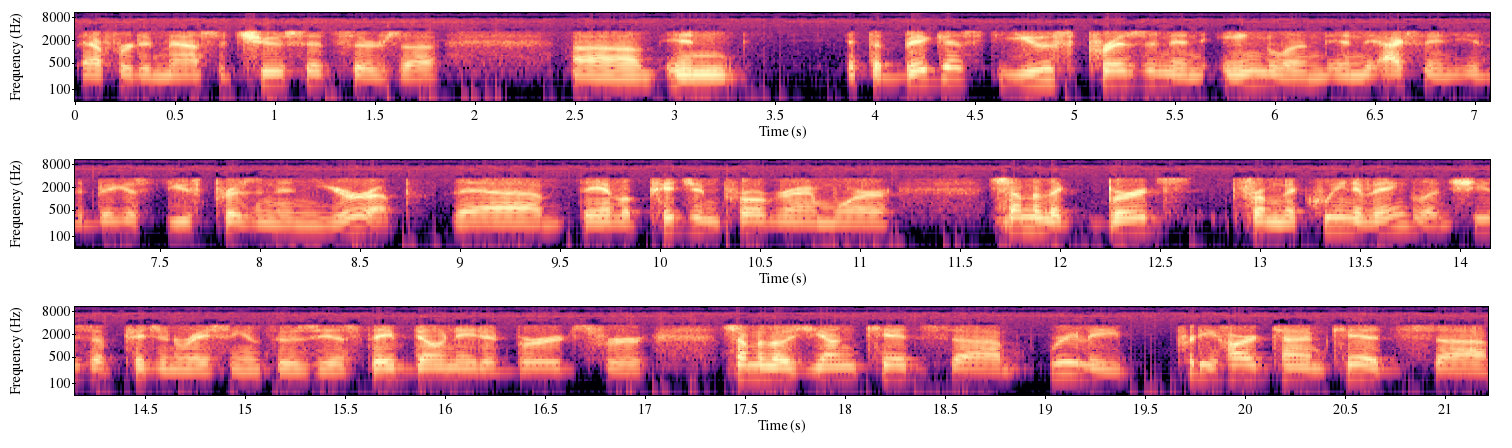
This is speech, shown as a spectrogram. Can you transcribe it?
effort in Massachusetts. There's a um, in at the biggest youth prison in England, in actually in the biggest youth prison in Europe. They, they have a pigeon program where some of the birds from the Queen of England, she's a pigeon racing enthusiast. They've donated birds for some of those young kids, uh, really pretty hard time kids, uh,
